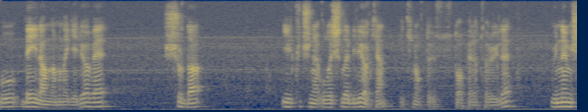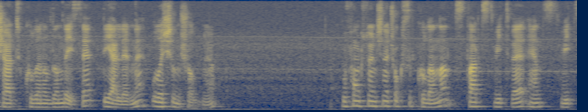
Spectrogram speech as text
bu değil anlamına geliyor ve şurada ilk üçüne ulaşılabiliyorken iki nokta üst üste operatörüyle ünlem işareti kullanıldığında ise diğerlerine ulaşılmış olunuyor. Bu fonksiyon içinde çok sık kullanılan start with ve end with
